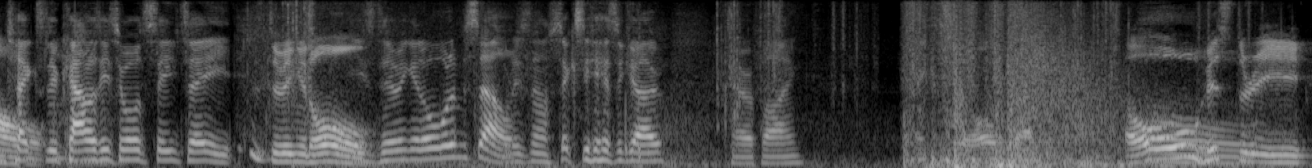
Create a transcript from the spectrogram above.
and oh, takes Lucality towards CT. He's doing it all. He's doing it all himself. He's now six years ago. Terrifying. Thanks for all that. Oh, Oh. history.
